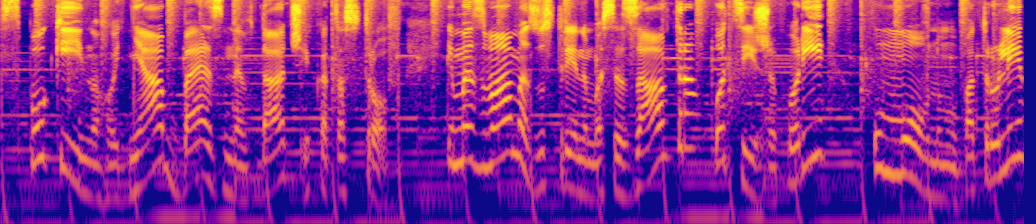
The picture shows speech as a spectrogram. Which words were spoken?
спокійного дня без невдач і катастроф. І ми з вами зустрінемося завтра о цій же порі у мовному патрулі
